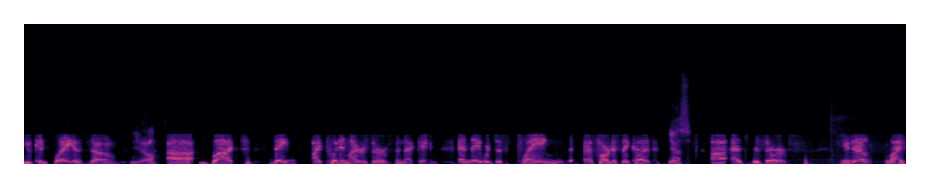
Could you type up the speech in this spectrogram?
You can play a zone. Yeah. Uh, but they, I put in my reserves in that game, and they were just playing as hard as they could. Yes. Uh, as reserves. You don't, my,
